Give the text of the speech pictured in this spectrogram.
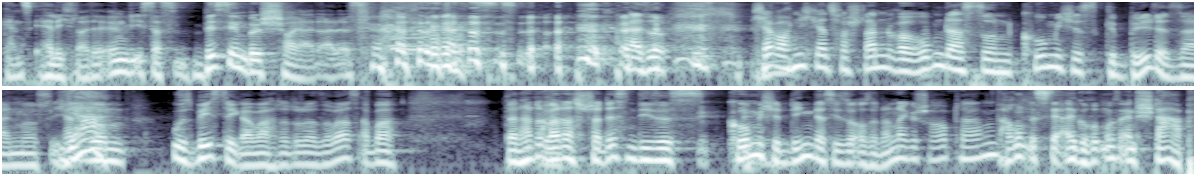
ganz ehrlich, Leute, irgendwie ist das ein bisschen bescheuert alles. Also, ich habe auch nicht ganz verstanden, warum das so ein komisches Gebilde sein muss. Ich Ja. hatte so einen USB-Stick erwartet oder sowas, aber dann hatte, war das stattdessen dieses komische Ding, das sie so auseinandergeschraubt haben. Warum ist der Algorithmus ein Stab?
